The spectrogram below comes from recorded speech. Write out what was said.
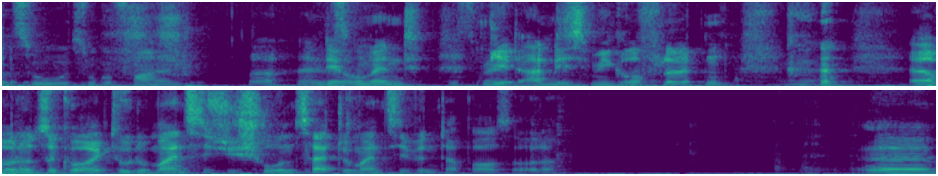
äh, zu, zu gefallen. Ja, in dem Moment geht Andis Mikroflöten. Aber nur zur Korrektur, du meinst nicht die Schonzeit, du meinst die Winterpause, oder? Äh,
